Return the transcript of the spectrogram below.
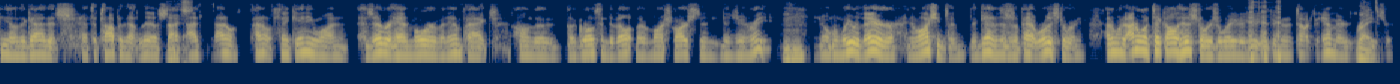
you know, the guy that's at the top of that list. Nice. I, I, I don't, I don't think anyone has ever had more of an impact on the, the growth and development of martial arts than, than Jhoon Rhee. Mm-hmm. You know, when we were there in Washington, again, this is a Pat Worley story. I don't want, to, I don't want to take all his stories away if, you, if you're going to talk to him in right. the future.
